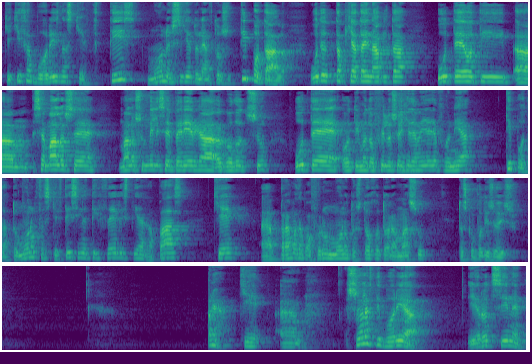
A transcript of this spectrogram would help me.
και εκεί θα μπορείς να σκεφτείς μόνο εσύ για τον εαυτό σου. Τίποτα άλλο. Ούτε ότι τα πιάτα είναι άπλυτα, ούτε ότι α, σε μάλωσε, μάλλον σου μίλησε περίεργα ο εργοδότης σου, ούτε ότι με το φίλο σου έχετε μια διαφωνία. Τίποτα. Το μόνο που θα σκεφτείς είναι τι θέλεις, τι αγαπάς και α, πράγματα που αφορούν μόνο το στόχο, το όραμά σου, το σκοπό της ζωής σου. Ωραία. Και α, σε όλη αυτή την πορεία η ερώτηση είναι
